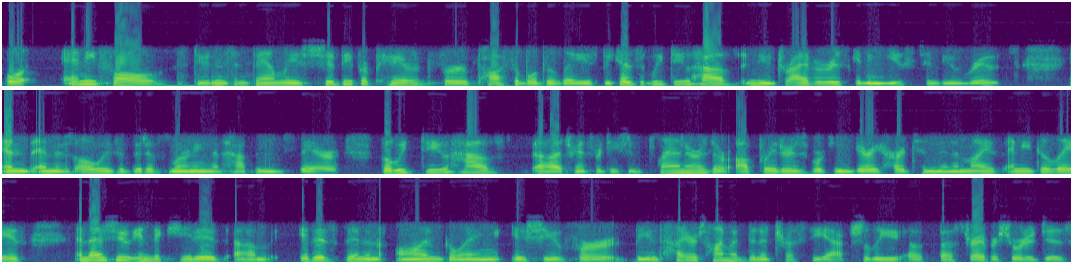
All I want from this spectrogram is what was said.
Well, any fall, students and families should be prepared for possible delays because we do have new drivers getting used to new routes, and, and there's always a bit of learning that happens there. But we do have uh, transportation planners or operators working very hard to minimize any delays. And as you indicated, um, it has been an ongoing issue for the entire time I've been a trustee, actually, of bus driver shortages.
